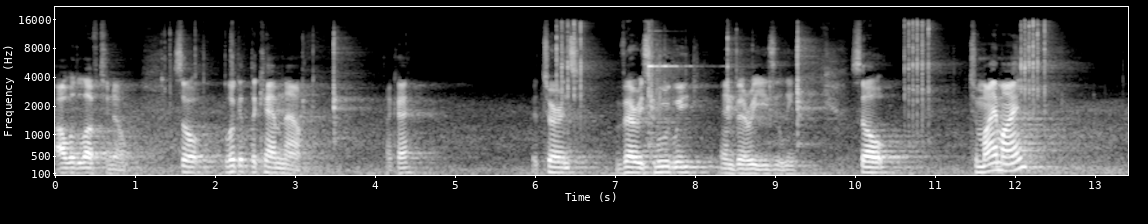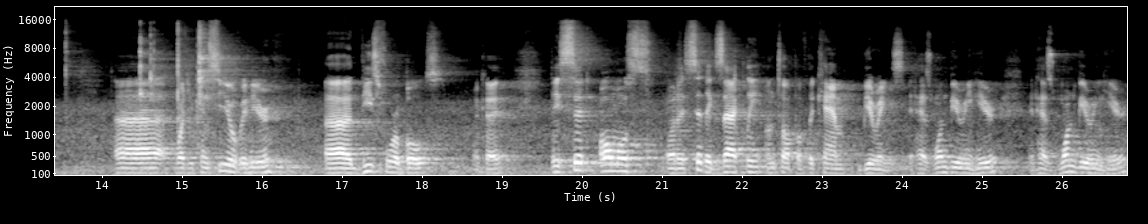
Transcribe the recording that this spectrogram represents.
I would love to know. So look at the cam now, okay? It turns very smoothly and very easily. So to my mind, uh, what you can see over here, uh, these four bolts, okay, they sit almost, or they sit exactly on top of the cam bearings. It has one bearing here, it has one bearing here,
